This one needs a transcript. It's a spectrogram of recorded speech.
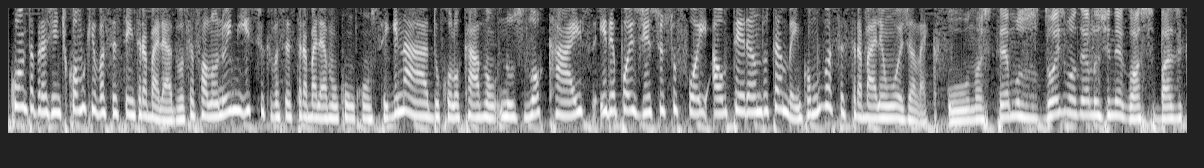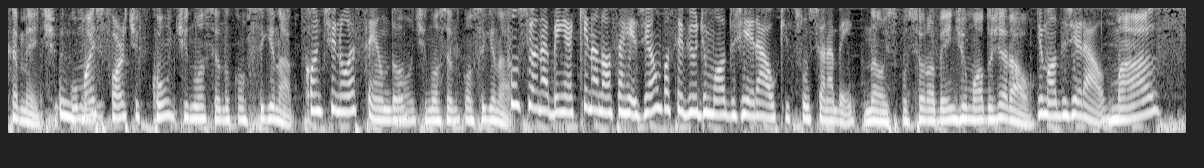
Conta pra gente como que vocês têm trabalhado. Você falou no início que vocês trabalhavam com consignado, colocavam nos locais e depois disso isso foi alterando também. Como vocês trabalham hoje, Alex? O, nós temos dois modelos de negócio, basicamente. Uhum. O mais forte continua sendo consignado. Continua sendo. Continua sendo consignado. Funciona bem aqui na nossa região? Você viu de modo geral que isso funciona bem? Não, isso funciona bem de um modo geral. De modo geral. Mas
